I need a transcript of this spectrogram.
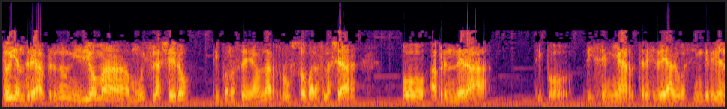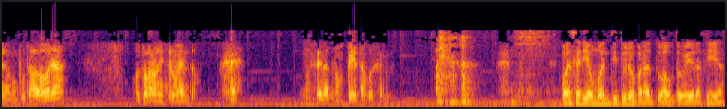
Estoy entre aprender un idioma muy flashero, tipo, no sé, hablar ruso para flashear, o aprender a, tipo, diseñar 3D, algo así increíble en la computadora, o tocar un instrumento. no sé, la trompeta, por ejemplo. ¿Cuál sería un buen título para tu autobiografía?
